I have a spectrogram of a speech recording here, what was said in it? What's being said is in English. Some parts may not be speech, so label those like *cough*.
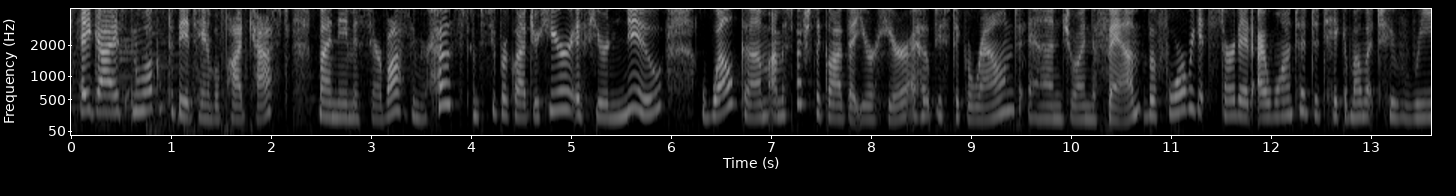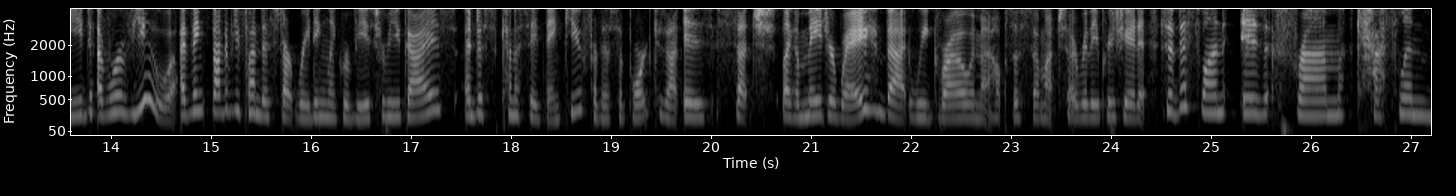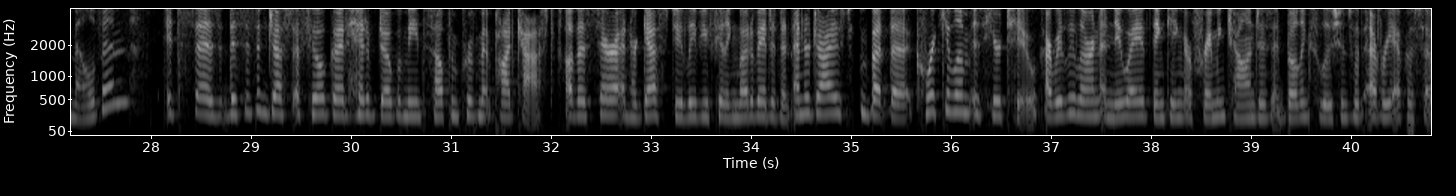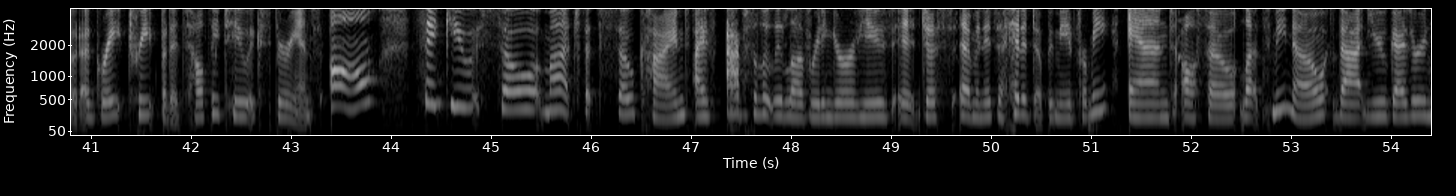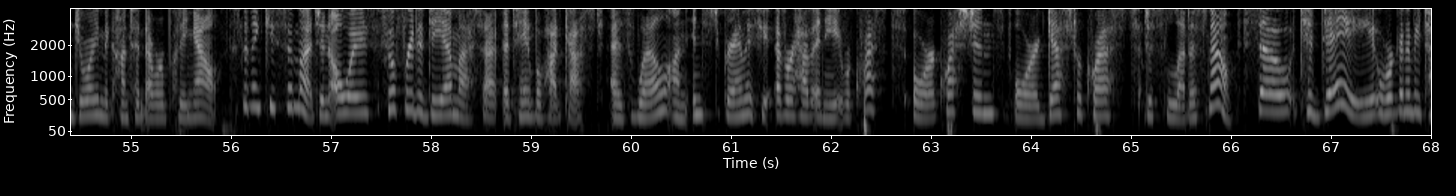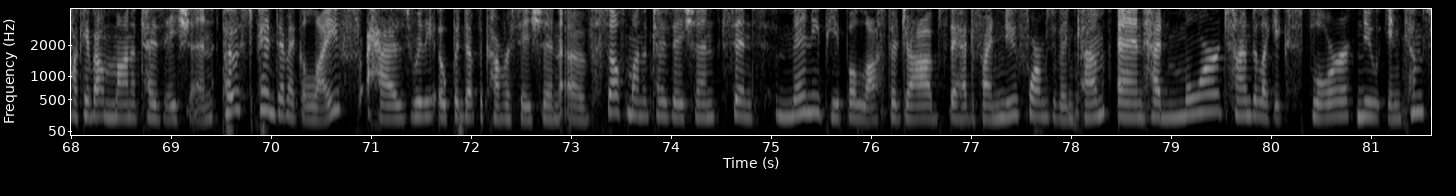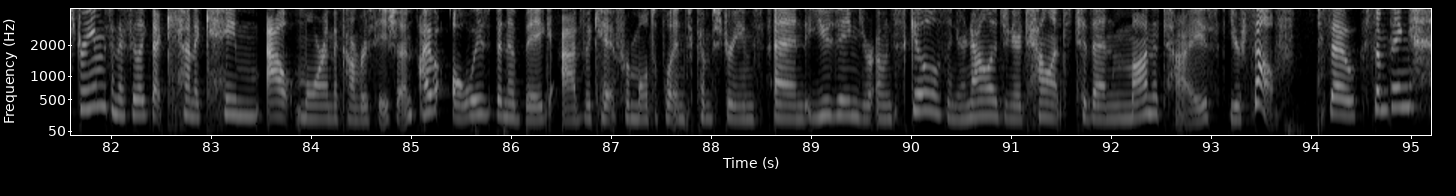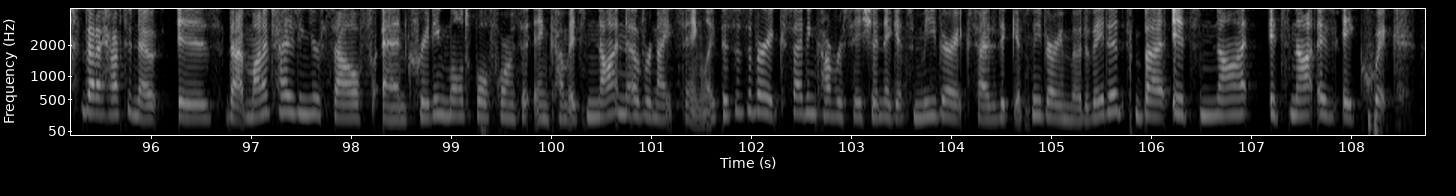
Hey guys, and welcome to the Attainable Podcast. My name is Sarah Boss. I'm your host. I'm super glad you're here. If you're new, welcome. I'm especially glad that you're here. I hope you stick around and join the fam. Before we get started, I wanted to take a moment to read a review. I think thought it'd be fun to start reading like reviews from you guys and just kind of say thank you for the support because that is such like a major way *laughs* that we grow and that helps us so much. So I really appreciate it. So this one is from Kathleen Melvin. It says this isn't just a feel good hit of dopamine self improvement podcast. Although Sarah and her guests do leave you feeling motivated and energized, but the curriculum is here too. I really learn a new way of thinking or framing challenges and building solutions with every episode. A great treat, but it's healthy to experience. Aw, Thank you so much. That's so kind. I absolutely love reading your reviews. It just, I mean, it's a hit of dopamine for me and also lets me know that you guys are enjoying the content that we're putting out. So thank you so much. And always feel free to DM us at Attainable Podcast as well on Instagram. If you ever have any requests or questions or guest requests, just let us know. So today we're going to be talking about monetization. Post pandemic life has really opened up the conversation of self monetization since many people lost their jobs. They had to find new forms of income and had more time to like explore new income streams. And I feel like that kind of came out more in the conversation. I've always been a big advocate for multiple income streams and using your own skills and your knowledge and your talents to then monetize yourself. So, something that I have to note is that monetizing yourself and creating multiple forms of income, it's not an overnight thing. Like this is a very exciting conversation. It gets me very excited. It gets me very motivated, but it's not it's not a, a quick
